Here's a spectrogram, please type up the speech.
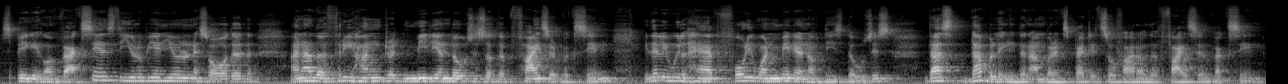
Speaking of vaccines, the European Union has ordered another 300 million doses of the Pfizer vaccine. Italy will have 41 million of these doses, thus doubling the number expected so far of the Pfizer vaccine.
